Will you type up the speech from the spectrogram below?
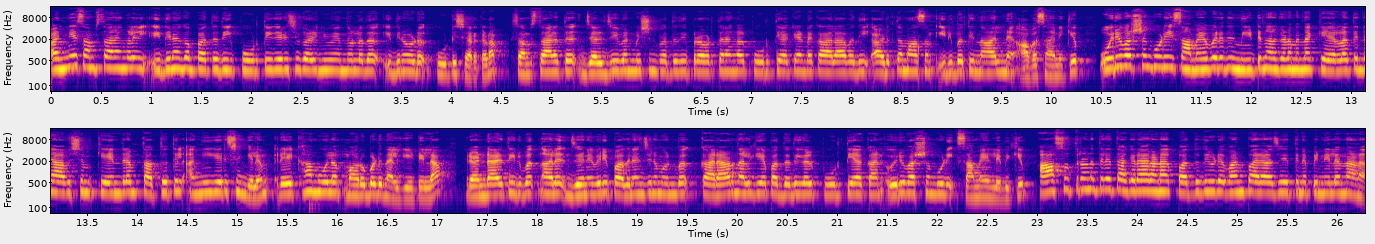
അന്യ സംസ്ഥാനങ്ങളിൽ ഇതിനകം പദ്ധതി പൂർത്തീകരിച്ചു കഴിഞ്ഞു എന്നുള്ളത് ഇതിനോട് കൂട്ടിച്ചേർക്കണം. സംസ്ഥാനത്ത് ജൽജീവൻ മിഷൻ പദ്ധതി പ്രവർത്തനങ്ങൾ പൂർത്തിയാക്കേണ്ട കാലാവധി അടുത്ത മാസം ഇരുപത്തിനാലിന് അവസാനിക്കും. ഒരു വർഷം കൂടി സമയപരിധി നീട്ടി നൽകണമെന്ന കേരളത്തിന്റെ ആവശ്യം കേന്ദ്രം തത്വത്തിൽ അംഗീകരിച്ചെങ്കിലും രേഖാമൂലം മറുപടി നൽകിയിട്ടില്ല. രണ്ടായിരത്തി ഇരുപത്തിനാല് ജനുവരി പതിനഞ്ചിന് മുൻപ് കരാർ നൽകിയ പദ്ധതികൾ പൂർത്തിയാക്കാൻ ഒരു വർഷം കൂടി സമയം ലഭിക്കും. ആസൂത്രണത്തിലെ തകരാറാണ് പദ്ധതിയുടെ വൻ പരാജയത്തിന് പിന്നിലെന്നാണ്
